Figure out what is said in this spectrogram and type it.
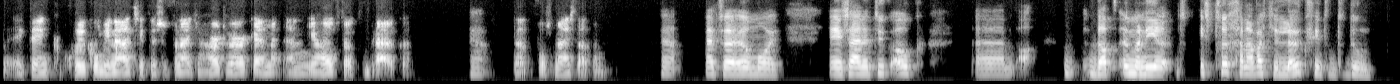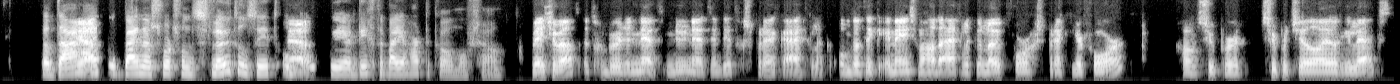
Ik denk, een goede combinatie tussen vanuit je hart werken en, en je hoofd ook gebruiken. Ja. Dat, volgens mij is dat hem. Ja. Dat is wel heel mooi. En je zei natuurlijk ook um, dat een manier is teruggaan naar wat je leuk vindt om te doen. Dat daar ja. eigenlijk bijna een soort van de sleutel zit om ja. ook weer dichter bij je hart te komen of zo. Weet je wat? Het gebeurde net, nu net in dit gesprek eigenlijk. Omdat ik ineens, we hadden eigenlijk een leuk voorgesprek hiervoor. Gewoon super, super chill, heel relaxed.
